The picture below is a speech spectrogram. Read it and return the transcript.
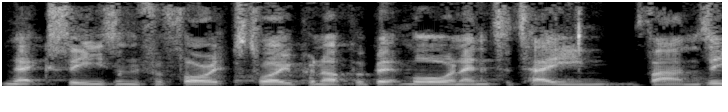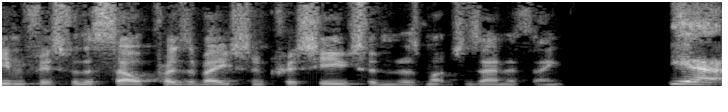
next season for Forest to open up a bit more and entertain fans, even if it's for the self preservation of Chris Hughton as much as anything? Yeah,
